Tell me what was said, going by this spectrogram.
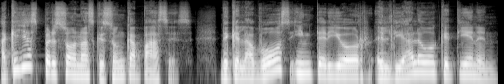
Aquellas personas que son capaces de que la voz interior, el diálogo que tienen,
